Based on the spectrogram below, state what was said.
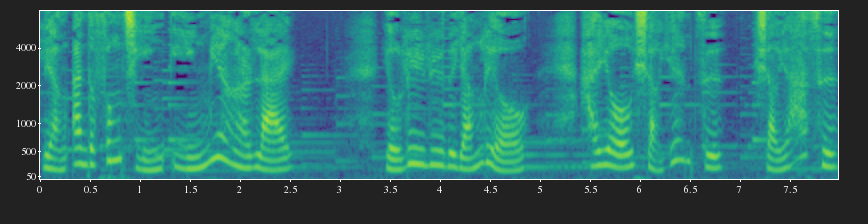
两岸的风景迎面而来，有绿绿的杨柳，还有小燕子、小鸭子，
